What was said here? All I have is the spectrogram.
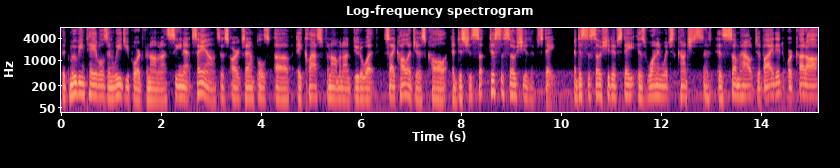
the moving tables and Ouija board phenomena seen at seances are examples of a class phenomenon due to what psychologists call a dis- dissociative state. A dissociative state is one in which the consciousness is somehow divided or cut off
